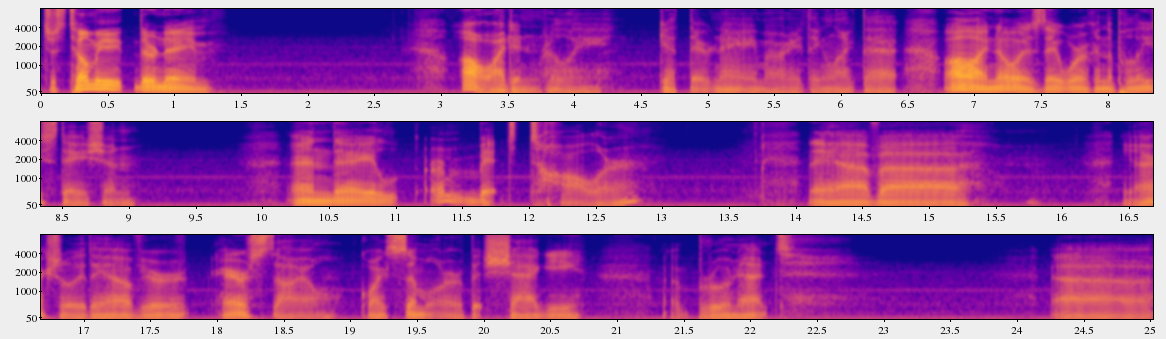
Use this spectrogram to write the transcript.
Just tell me their name. Oh, I didn't really get their name or anything like that. All I know is they work in the police station. And they are a bit taller. They have, uh. Yeah, actually, they have your hairstyle. Quite similar. A bit shaggy. A brunette. Uh.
